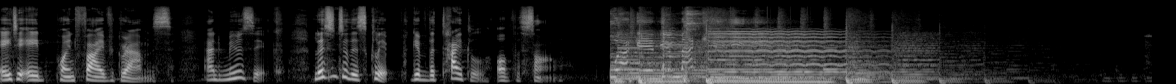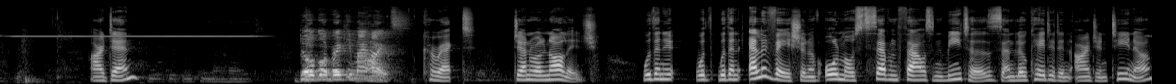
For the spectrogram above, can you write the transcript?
Eighty-eight point five grams. And music. Listen to this clip. Give the title of the song. Ardenne. Don't go breaking my heart. Correct. General knowledge. With an, with, with an elevation of almost 7,000 meters and located in Argentina,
